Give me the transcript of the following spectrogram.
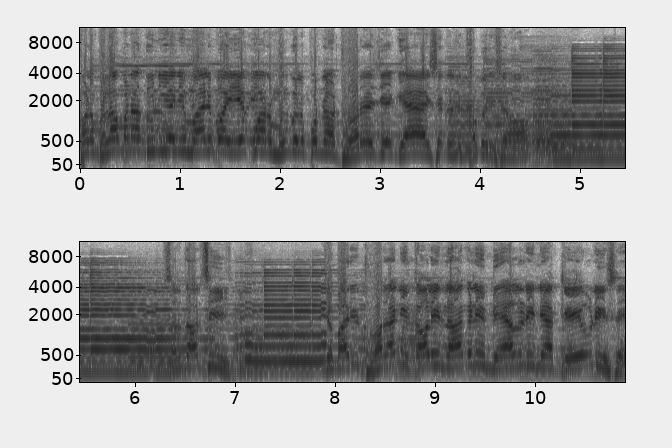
પણ ભલામણા દુનિયાની માલમાં એકવાર મુગલપુરના ઢોરે જે ગયા છે એને ખબર છે સરદારસિંહ કે મારી ઢોરાની કાળી નાંગણી મેલડી ને કેવડી છે?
